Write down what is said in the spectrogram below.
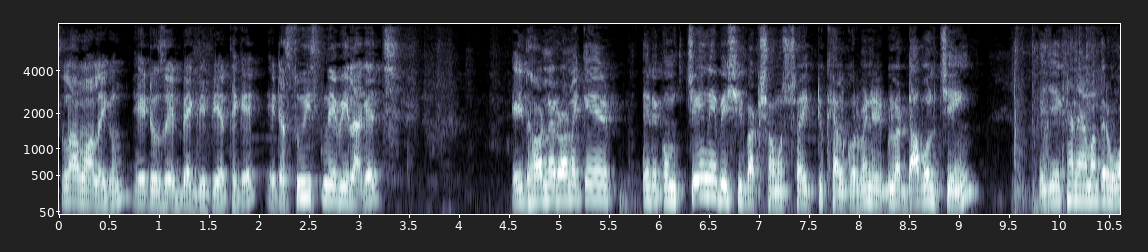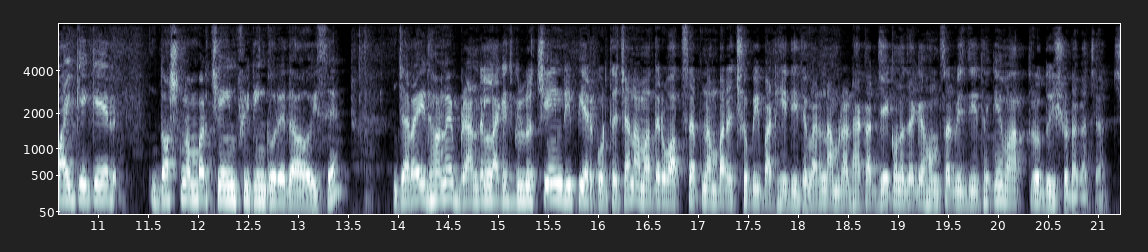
আসসালামু আলাইকুম A to Z bag repair থেকে। এটা সুইস নেভি লাগেজ এই ধরনের অনেকে এরকম চেনে বেশিরভাগ সমস্যা, একটু খেয়াল করবেন। এগুলো ডাবল চেইন এই যে এখানে আমাদের ওয়াই কেকের দশ নম্বর চেইন ফিটিং করে দেওয়া হয়েছে। যারা এই ধরনের ব্র্যান্ডের লাগেজগুলো চেইন রিপেয়ার করতে চান, আমাদের হোয়াটসঅ্যাপ নাম্বারে ছবি পাঠিয়ে দিতে পারেন। আমরা ঢাকার যে কোনো জায়গায় হোম সার্ভিস দিয়ে থাকি, মাত্র দুইশো টাকা চার্জ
